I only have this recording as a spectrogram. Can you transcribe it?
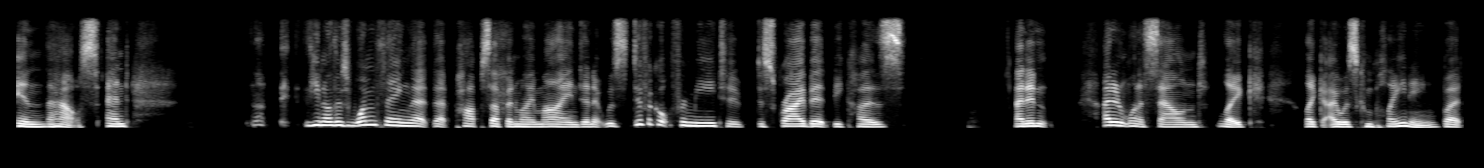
in the house. And uh, you know there's one thing that that pops up in my mind and it was difficult for me to describe it because I didn't I didn't want to sound like like I was complaining, but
